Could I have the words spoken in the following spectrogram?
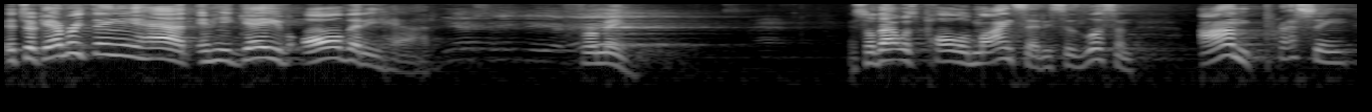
It took everything he had, and he gave all that he had Yes, he for me. And so that was Paul's mindset. He says, Listen, I'm pressing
